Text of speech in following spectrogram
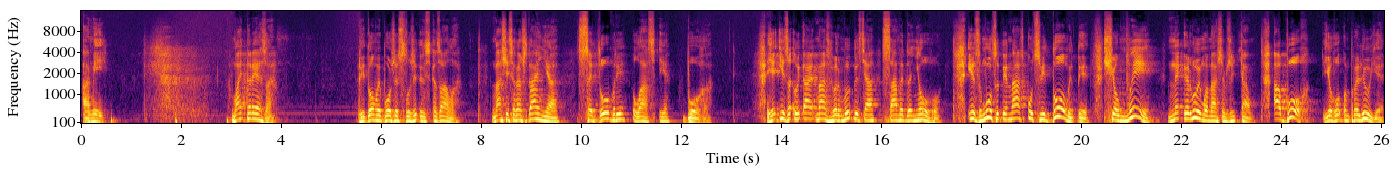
Амінь. Мать Тереза, відомий Божий служитель, сказала, наші страждання це добрі ласки Бога, які закликають нас звернутися саме до Нього і змусити нас усвідомити, що ми не керуємо нашим життям, а Бог його контролює,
